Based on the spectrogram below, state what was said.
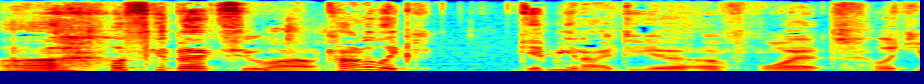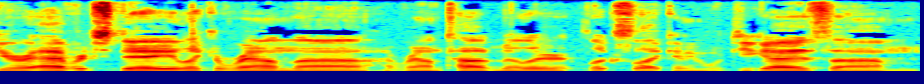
uh, let's get back to uh, kind of like give me an idea of what like your average day like around the around Todd Miller looks like. I mean, do you guys um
